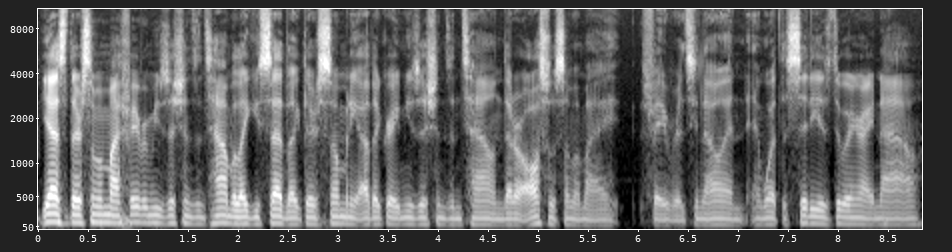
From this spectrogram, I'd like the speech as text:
yes, there's some of my favorite musicians in town, but like you said, like there's so many other great musicians in town that are also some of my favorites, you know, and, and what the city is doing right now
